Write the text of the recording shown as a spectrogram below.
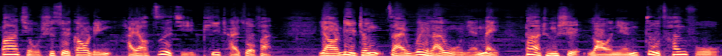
八九十岁高龄还要自己劈柴做饭，要力争在未来五年内，大城市老年助餐服务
